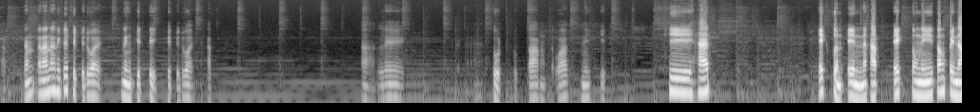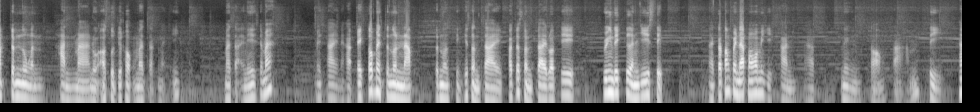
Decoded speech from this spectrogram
ครับนั้นอันนั้นอันนี้ก็ผิดไปด้วยหนึ่งผิดติผิดไปด้วยนะครับ อ่าเลขสูตรถูกต้องแต่ว่านี้ผิด p hat x ส่วน n นะครับ x ตรงนี้ต้องไปนับจำนวนพันมาหนูเอา0.6มาจากไหน มาจากอันนี้ใช่ไหมไม่ใช่นะครับ x ต้องเป็นจำนวนนับ จำนวนสิ่งที่สนใจ เขาจะสนใจรถที่วิ่งได้เกิน 20นะก็ต้องไปนับมาว่ามีกี่คันนะครับ 1 2 3 4 5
